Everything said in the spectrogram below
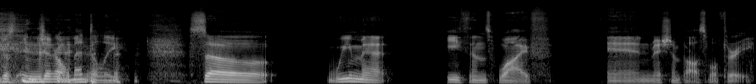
just in general mentally. So we met Ethan's wife in Mission Impossible Three.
